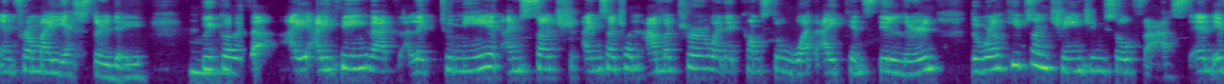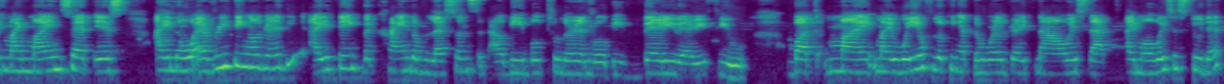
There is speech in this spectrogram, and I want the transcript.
and from my yesterday mm-hmm. because I, I think that like to me i'm such i'm such an amateur when it comes to what i can still learn. The world keeps on changing so fast. And if my mindset is i know everything already i think the kind of lessons that i'll be able to learn will be very very few. But my my way of looking at the world right now is that i'm always a student.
